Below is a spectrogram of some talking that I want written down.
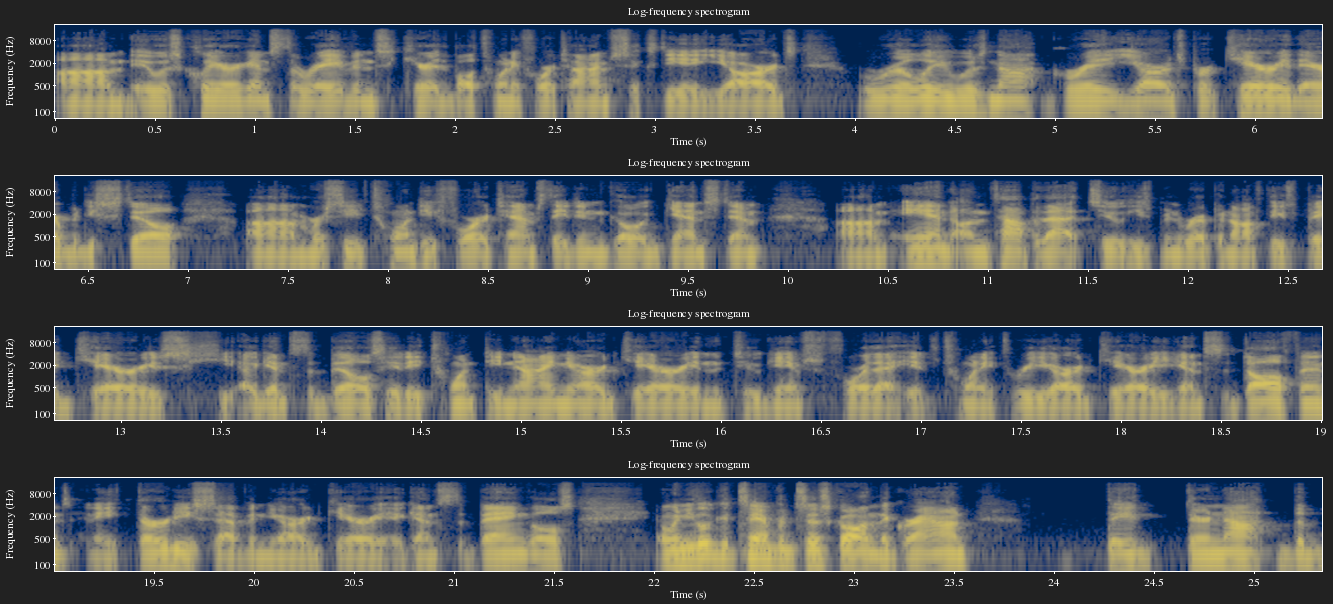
Um, it was clear against the Ravens. He carried the ball 24 times, 68 yards. Really was not great yards per carry there, but he still um, received 24 attempts. They didn't go against him. Um, and on top of that, too, he's been ripping off these big carries. He, against the Bills, he had a 29 yard carry. In the two games before that, he had a 23 yard carry against the Dolphins and a 37 yard carry against the Bengals. And when you look at San Francisco on the ground, they they're not the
